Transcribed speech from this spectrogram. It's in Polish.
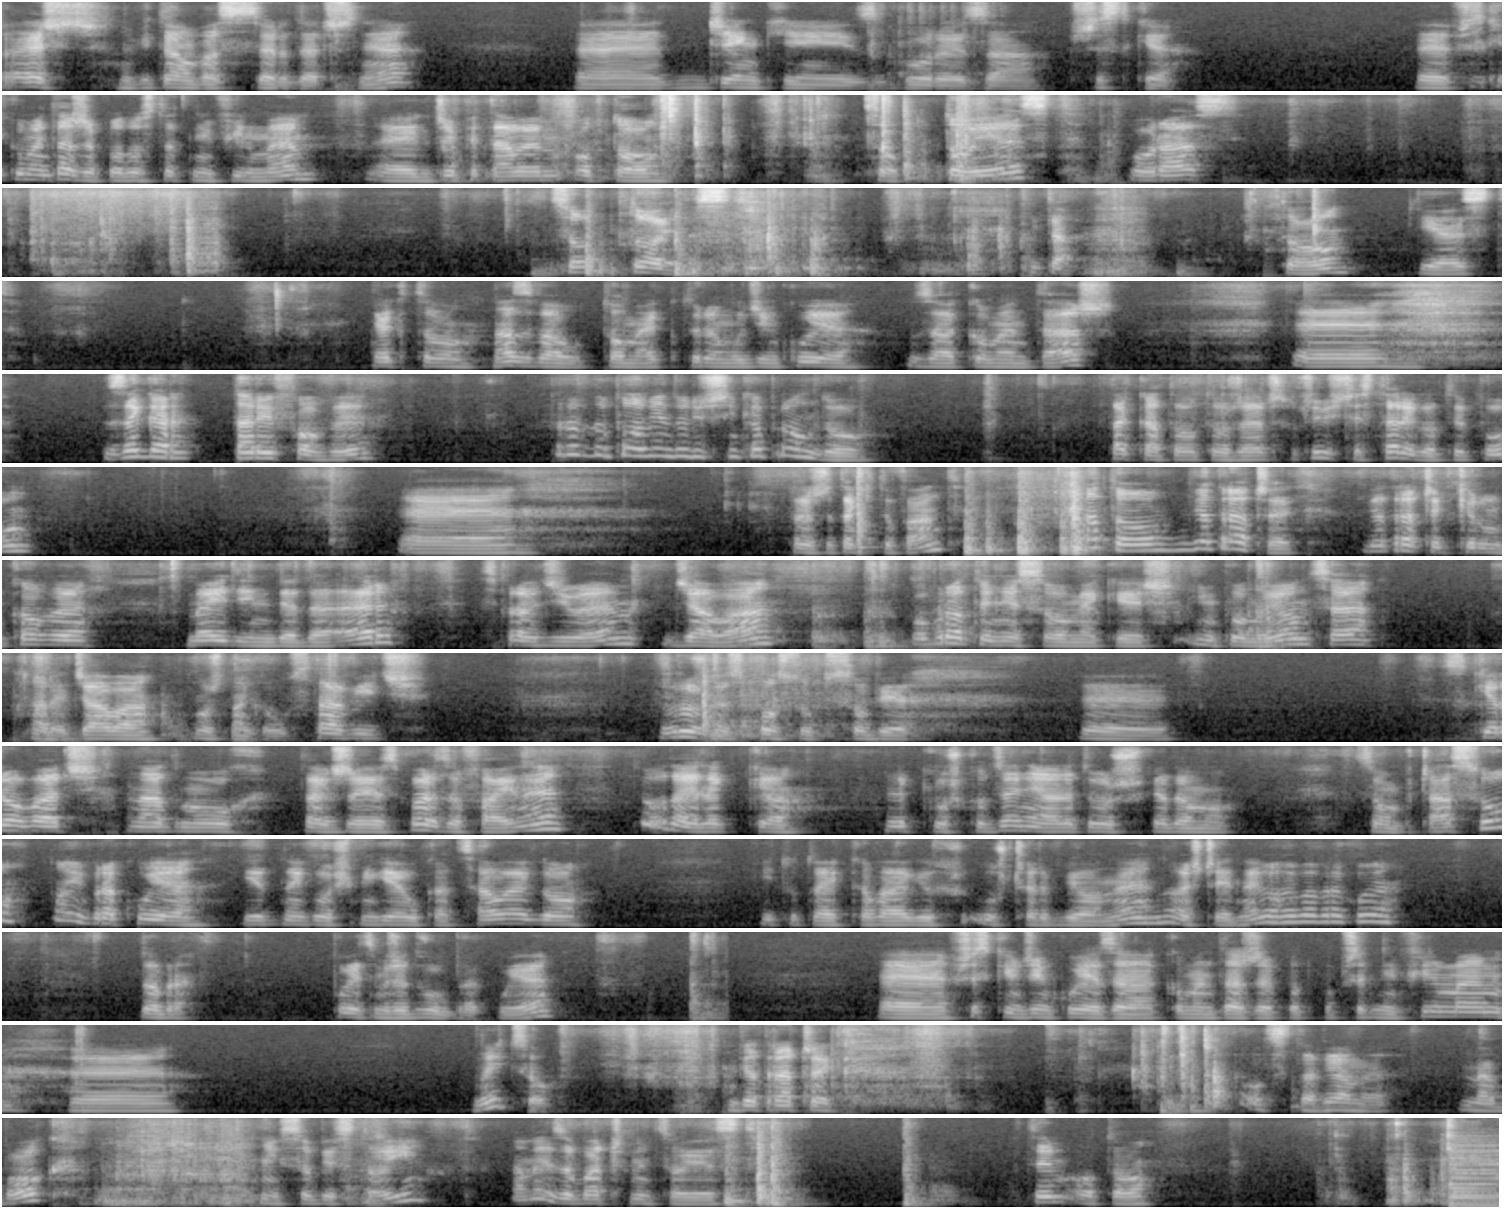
Cześć, witam Was serdecznie. E, dzięki z góry za wszystkie, e, wszystkie komentarze pod ostatnim filmem, e, gdzie pytałem o to, co to jest oraz co to jest. I tak, to jest, jak to nazwał Tomek, któremu dziękuję za komentarz. E, zegar taryfowy, prawdopodobnie do licznika prądu. Taka to oto rzecz, oczywiście starego typu. E, także taki to fant. A to wiatraczek. Wiatraczek kierunkowy Made in DDR. Sprawdziłem, działa. Obroty nie są jakieś imponujące, ale działa. Można go ustawić. W różny sposób sobie e, skierować nadmuch, także jest bardzo fajny. Tutaj lekka, lekkie uszkodzenie, ale to już wiadomo, ząb czasu. No i brakuje jednego śmigiełka całego i tutaj kawałek już uszczerbiony. No jeszcze jednego chyba brakuje. Dobra, powiedzmy, że dwóch brakuje. E, wszystkim dziękuję za komentarze pod poprzednim filmem. E, no i co? Wiatraczek odstawiamy na bok. Niech sobie stoi. A my zobaczmy, co jest w tym oto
